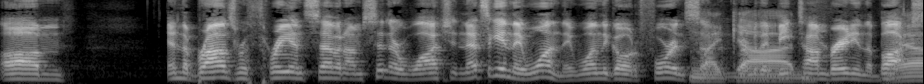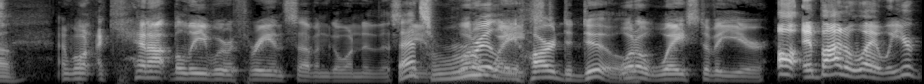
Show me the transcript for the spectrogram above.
Um, and the Browns were three and seven. I'm sitting there watching. That's the game they won. They won to go to four and seven. My Remember they beat Tom Brady and the Bucks. Yeah. I'm going. I cannot believe we were three and seven going into this. That's game. Really hard to do. What a waste of a year. Oh, and by the way, when you're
